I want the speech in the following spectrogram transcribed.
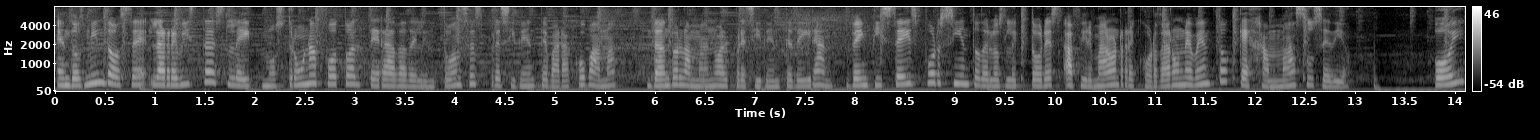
En 2012, la revista Slate mostró una foto alterada del entonces presidente Barack Obama dando la mano al presidente de Irán. 26% de los lectores afirmaron recordar un evento que jamás sucedió. Hoy,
